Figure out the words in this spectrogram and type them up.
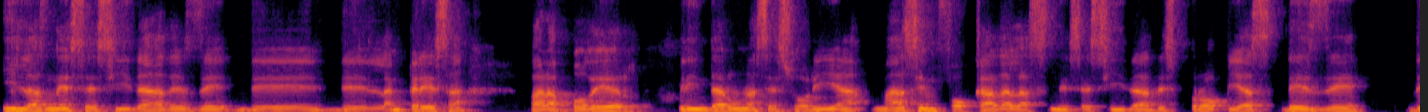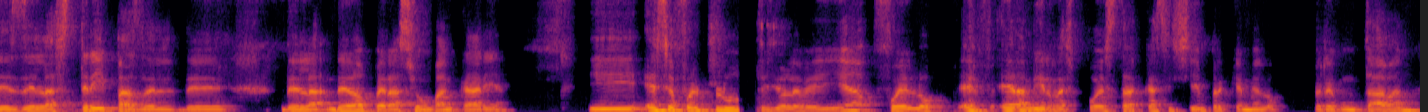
y las necesidades de, de, de la empresa para poder brindar una asesoría más enfocada a las necesidades propias desde, desde las tripas de la, de la operación bancaria. Y ese fue el plus que yo le veía, fue lo, era mi respuesta casi siempre que me lo preguntaban.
